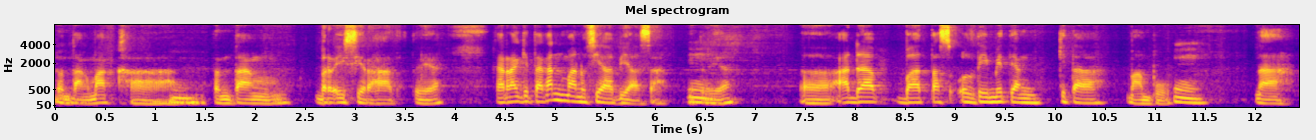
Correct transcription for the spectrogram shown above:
tentang makan, tentang beristirahat gitu ya. Karena kita kan manusia biasa gitu ya. Eh, ada batas ultimate yang kita mampu. Hmm. Nah,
